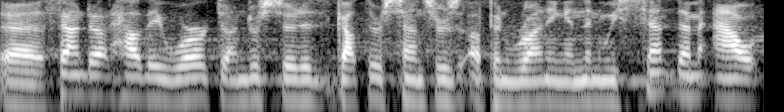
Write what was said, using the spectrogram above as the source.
uh, found out how they worked, understood it, got their sensors up and running, and then we sent them out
